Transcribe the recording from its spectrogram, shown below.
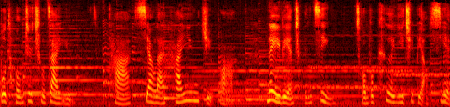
不同之处在于，他向来含英举华，内敛沉静，从不刻意去表现。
